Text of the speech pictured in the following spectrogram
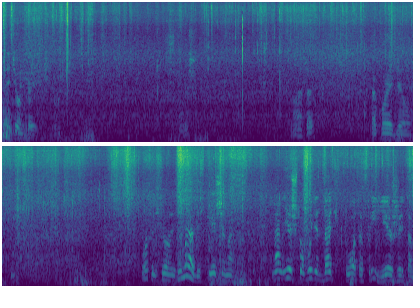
Плетенкой. Ну это такое дело. Вот и все. Зима обеспечена. Нам есть что будет дать кто-то, приезжий там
